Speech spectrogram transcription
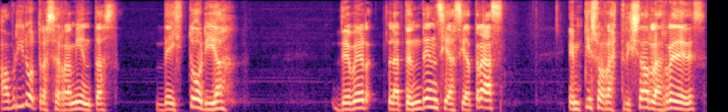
abrir otras herramientas de historia, de ver la tendencia hacia atrás, empiezo a rastrillar las redes.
